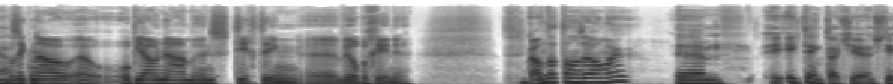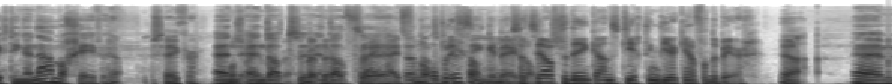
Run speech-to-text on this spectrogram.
Ja. Als ik nou op jouw naam een stichting wil beginnen, kan dat dan zomaar? Um, ik denk dat je een stichting een naam mag geven. Ja, zeker. En, en dat, en dat vrijheid van de oprichting in Nederland. Ik zat zelf te denken aan de stichting Dirk-Jan van den Berg. Ja, Um,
